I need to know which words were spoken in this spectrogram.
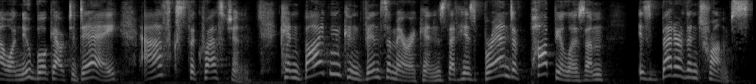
Now, a new book out today asks the question Can Biden convince Americans that his brand of populism is better than Trump's?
